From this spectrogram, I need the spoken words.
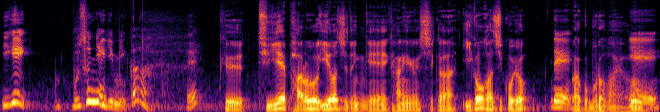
이게 무슨 얘기입니까? 네? 그 뒤에 바로 이어지는 게 강혜경 씨가 이거 가지고요? 네. 라고 물어봐요. 예.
